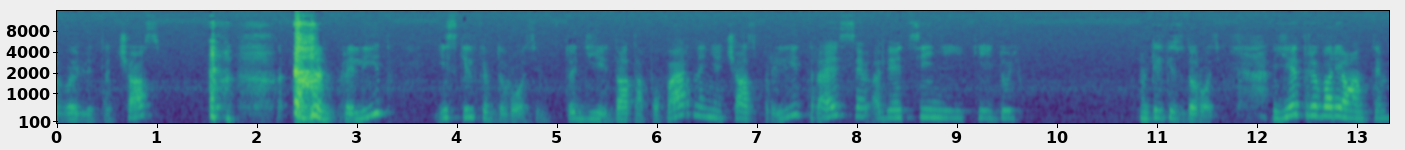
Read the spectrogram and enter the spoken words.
виліта, час, приліт і скільки в дорозі. Тоді дата повернення, час приліт, рейси авіаційні, які йдуть, кількість в дорозі. Є три варіанти.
